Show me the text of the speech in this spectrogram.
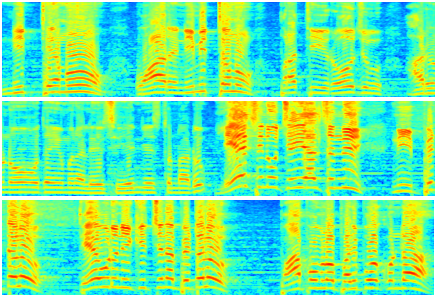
నిత్యము వారి నిమిత్తము ప్రతిరోజు అరుణోదయమున లేచి ఏం చేస్తున్నాడు? లేచి నువ్వు చేయాల్సింది నీ బిడ్డలు దేవుడు నీకు ఇచ్చిన బిడ్డలు పాపంలో పడిపోకుండా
